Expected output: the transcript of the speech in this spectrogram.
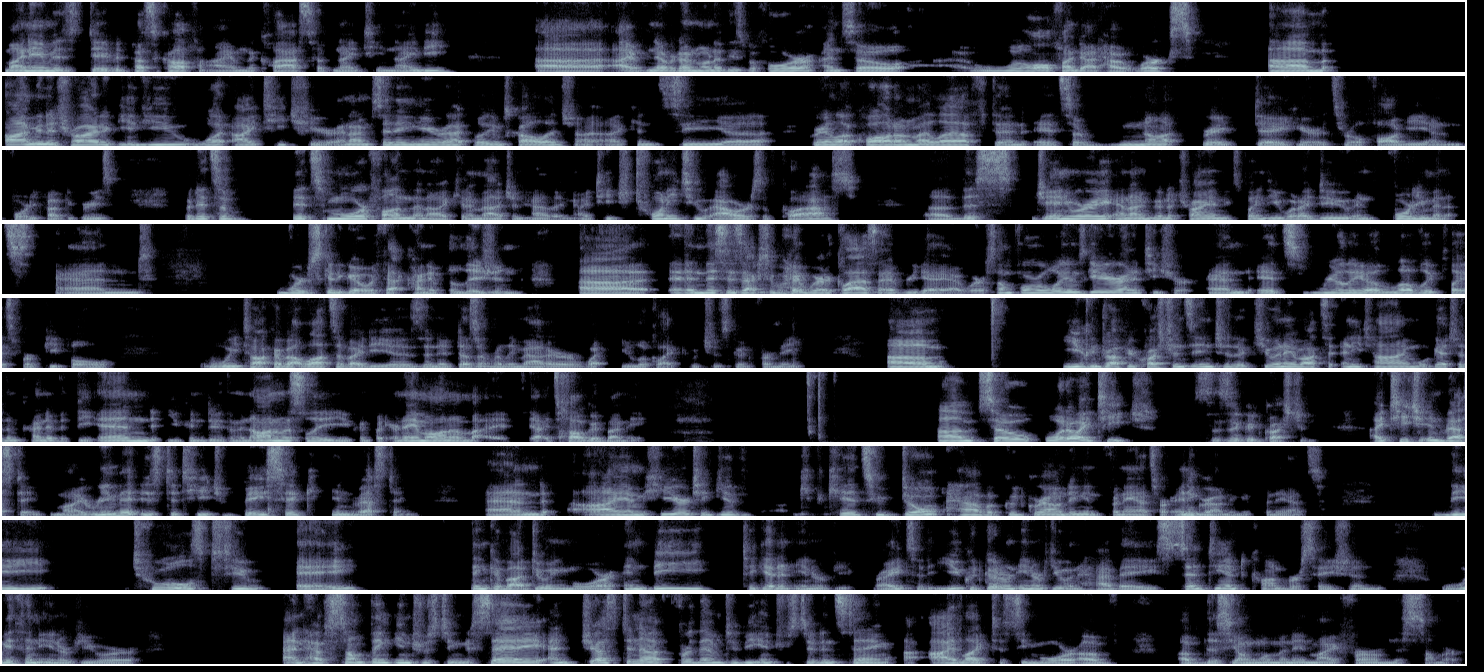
my name is David Pesikoff. I am the class of 1990. Uh, I've never done one of these before, and so we'll all find out how it works. Um, I'm going to try to give you what I teach here, and I'm sitting here at Williams College. I, I can see uh, Greylock Quad on my left, and it's a not great day here. It's real foggy and 45 degrees, but it's a it's more fun than I can imagine having. I teach 22 hours of class uh, this January, and I'm going to try and explain to you what I do in 40 minutes. And we're just going to go with that kind of elision. Uh, and this is actually what I wear to class every day. I wear some form of Williams gear and a t-shirt, and it's really a lovely place where people we talk about lots of ideas, and it doesn't really matter what you look like, which is good for me. Um, you can drop your questions into the Q&A box at any time. We'll get to them kind of at the end. You can do them anonymously. You can put your name on them. It's all good by me. Um, so what do I teach? This is a good question. I teach investing. My remit is to teach basic investing. And I am here to give kids who don't have a good grounding in finance or any grounding in finance the tools to A, think about doing more, and B, to get an interview, right? So that you could go to an interview and have a sentient conversation with an interviewer and have something interesting to say and just enough for them to be interested in saying i'd like to see more of of this young woman in my firm this summer.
